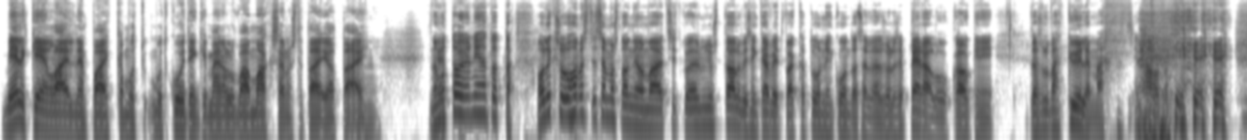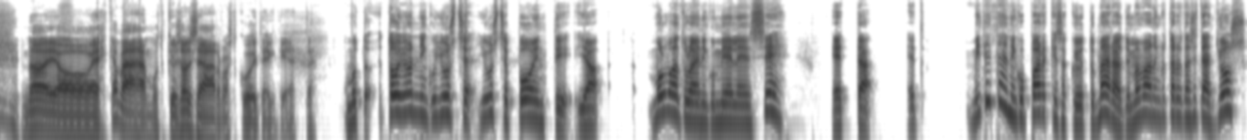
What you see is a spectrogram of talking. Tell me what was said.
melkein laillinen paikka, mutta mut kuitenkin mä en ollut vaan maksanut sitä tai jotain. Mm. No mutta toi on ihan totta. Oliko sulla huomasti semmoista ongelmaa, että sit kun esimerkiksi just talvisin kävit vaikka tunnin kuntoselle ja se oli se peräluukku auki, niin tässä oli vähän kylmä siinä autossa. no joo, ehkä vähän, mutta kyllä se oli se arvosta kuitenkin. Että. Mutta toi on niinku just, se, just se pointti, ja mulla vaan tulee niinku mieleen se, että et miten tämä niinku parkkisakkojuttu määräytyy. Mä vaan niinku tarkoitan sitä, että jos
